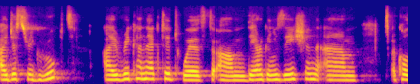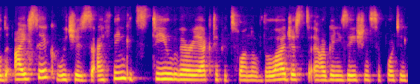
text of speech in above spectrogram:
I just regrouped I reconnected with um, the organization um, called AIESEC, which is, I think it's still very active. It's one of the largest organizations supporting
